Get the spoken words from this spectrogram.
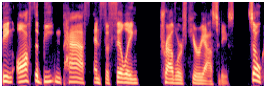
being off the beaten path and fulfilling travelers' curiosities. So,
